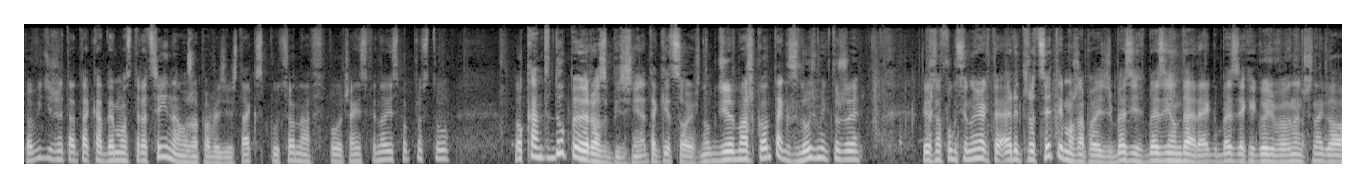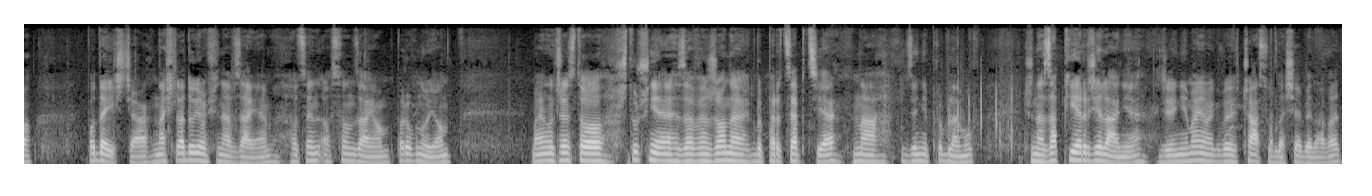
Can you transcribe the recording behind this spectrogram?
to widzisz, że ta taka demonstracyjna, można powiedzieć, tak, spłucona w społeczeństwie, no jest po prostu no kant dupy rozbić, nie? Takie coś, no gdzie masz kontakt z ludźmi, którzy wiesz, no funkcjonują jak te erytrocyty, można powiedzieć, bez, bez jąderek, bez jakiegoś wewnętrznego podejścia, naśladują się nawzajem, ocen, osądzają, porównują, mają często sztucznie zawężone jakby percepcje na widzenie problemów, czy na zapierdzielanie, gdzie nie mają jakby czasu dla siebie nawet.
